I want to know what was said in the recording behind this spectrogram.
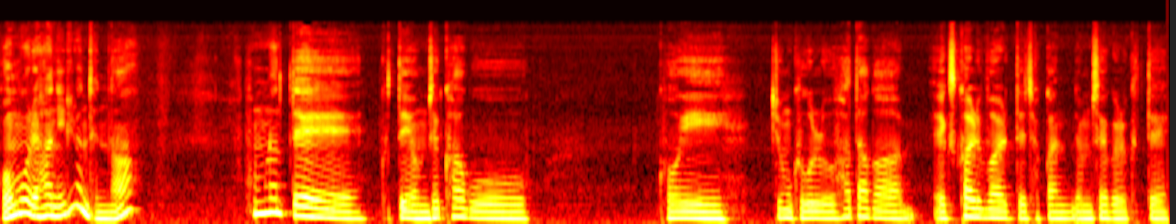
검은 머리 한 1년 됐나? 홈런 때 그때 염색하고 거의 좀 그걸로 하다가 엑스칼리버 할 때 잠깐 염색을 그때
